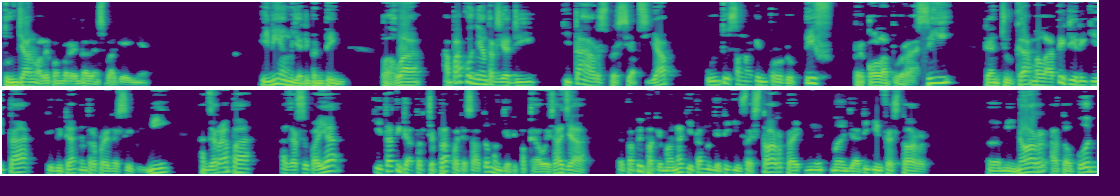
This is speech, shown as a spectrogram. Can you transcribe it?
ditunjang oleh pemerintah dan sebagainya. Ini yang menjadi penting bahwa apa pun yang terjadi, kita harus bersiap-siap untuk semakin produktif, berkolaborasi, dan juga melatih diri kita di bidang entrepreneurship ini agar apa? Agar supaya kita tidak terjebak pada satu menjadi pegawai saja, tetapi bagaimana kita menjadi investor, baik menjadi investor e, minor ataupun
